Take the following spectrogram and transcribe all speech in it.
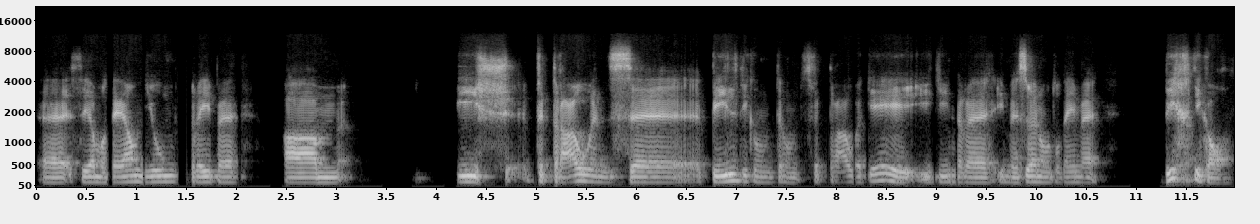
äh, sehr modern, jung getrieben, ähm, ist Vertrauensbildung äh, und, und das Vertrauen geben in, deiner, in so einem Unternehmen wichtiger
